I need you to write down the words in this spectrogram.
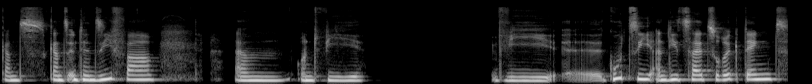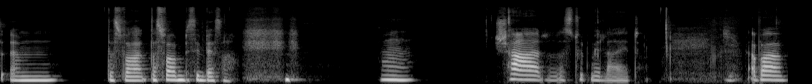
ganz, ganz intensiv war ähm, und wie, wie äh, gut sie an die Zeit zurückdenkt, ähm, das war, das war ein bisschen besser. Hm. Schade, das tut mir leid. Aber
